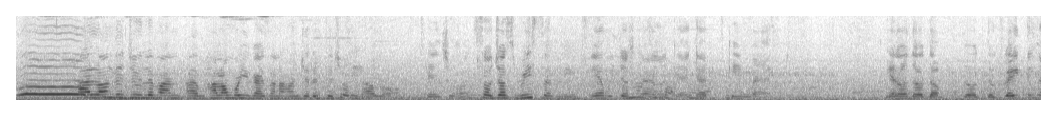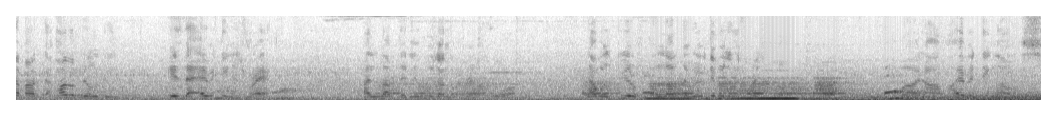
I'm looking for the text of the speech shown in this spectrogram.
How long did you live on? Um, how long were you guys on 115? how long? 10 two months. So just recently. yeah we just kind of got, got came back. You know the, the the the great thing about the other building is that everything is red. I loved it it was on the first floor. That was beautiful. I loved it everything was on the first floor. But um, everything else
